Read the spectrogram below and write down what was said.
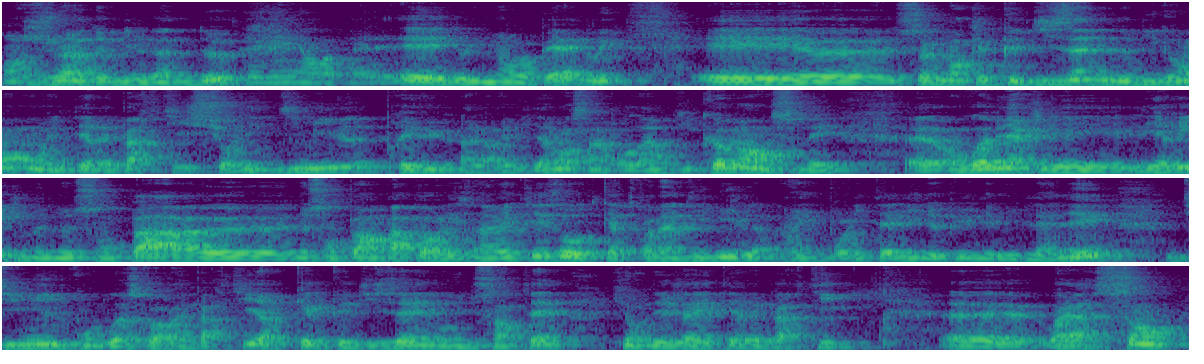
en juin 2022. De l'Union européenne. Et de l'Union européenne, oui. Et seulement quelques dizaines de migrants ont été répartis sur les 10 000 prévus. Alors évidemment, c'est un programme qui commence, mais on voit bien que les, les rythmes ne sont, pas, ne sont pas en rapport les uns avec les autres. 90 000 rien pour l'Italie depuis le début de l'année, 10 000 qu'on doit se répartir, quelques dizaines ou une centaine qui ont déjà été répartis. Euh, voilà, sans,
